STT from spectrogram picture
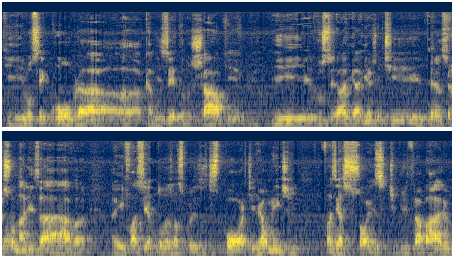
que você compra a, a camiseta do Schalke e você, aí, aí a gente personalizava, aí fazia todas as coisas de esporte, realmente fazia só esse tipo de trabalho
